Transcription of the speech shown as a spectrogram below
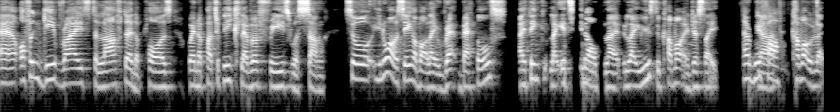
uh, often gave rise to laughter and applause when a particularly clever phrase was sung. So, you know what I was saying about like rap battles? I think like it's in our blood. Like we used to come out and just like a riff yeah, off. Come out with like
